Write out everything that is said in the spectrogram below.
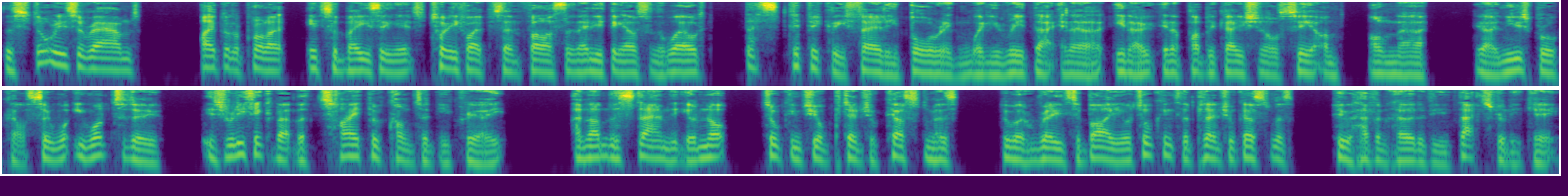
The stories around, I've got a product. It's amazing. It's 25% faster than anything else in the world. That's typically fairly boring when you read that in a, you know, in a publication or see it on, on, uh, you know, news broadcast. So what you want to do is really think about the type of content you create and understand that you're not talking to your potential customers who are ready to buy. You're talking to the potential customers who haven't heard of you. That's really key.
